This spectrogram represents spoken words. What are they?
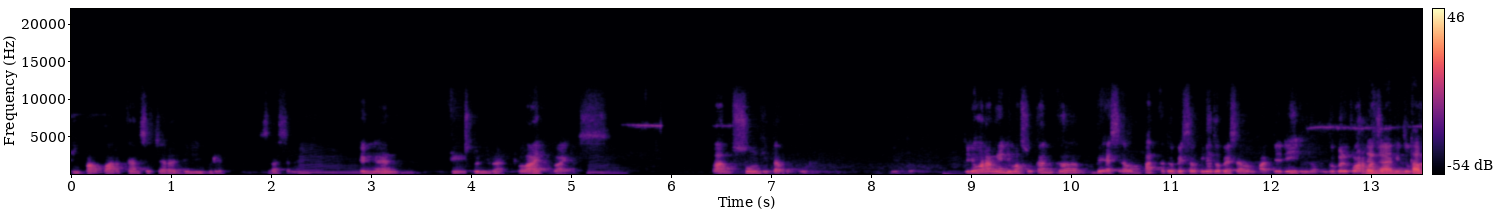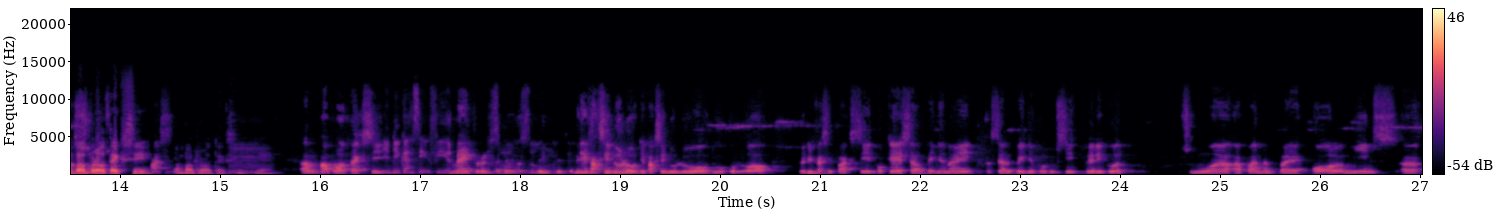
dipaparkan secara deliberate, secara sengaja Hmm. dengan virus beneran, live virus Hmm. langsung kita ukur. Gitu. Jadi orangnya dimasukkan ke BSL 4 atau BSL 3 atau BSL 4. Jadi nggak boleh keluar Dengan masuk gitu. tanpa Masuk, proteksi, masuk. tanpa proteksi. Hmm. ya. tanpa proteksi. Jadi dikasih virus Natural. terus Tapi, tapi, divaksin dulu, divaksin dulu, diukur oh, udah dikasih vaksin, oke sel T-nya naik, sel B-nya produksi, very good. Semua apa by all means uh,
